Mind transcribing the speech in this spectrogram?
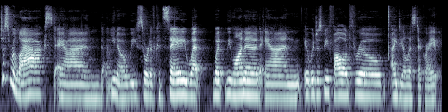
just relaxed and you know we sort of could say what what we wanted and it would just be followed through idealistic right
